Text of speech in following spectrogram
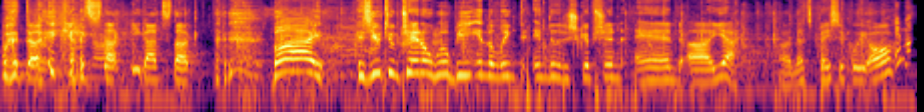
What the? He got stuck. He got stuck. Bye. His YouTube channel will be in the link in the description, and uh, yeah, uh, that's basically all. Am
